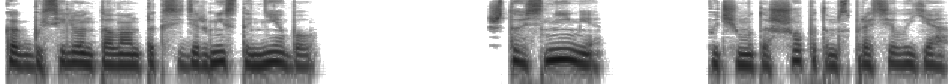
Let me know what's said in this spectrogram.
как бы силен талант таксидермиста не был. «Что с ними?» — почему-то шепотом спросила я.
